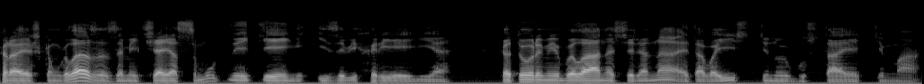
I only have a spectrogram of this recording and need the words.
краешком глаза замечая смутные тени и завихрения, которыми была населена эта воистину густая тьма.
